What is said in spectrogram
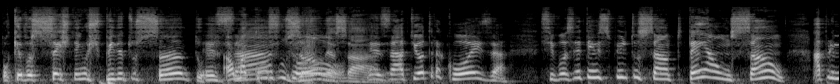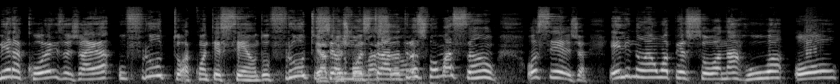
Porque vocês têm o Espírito Santo. Exato. Há uma confusão nessa área. Exato. E outra coisa, se você tem o Espírito Santo, tem a unção, a primeira coisa já é o fruto acontecendo, o fruto é sendo mostrado, a transformação. Ou seja, ele não é uma pessoa na rua ou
